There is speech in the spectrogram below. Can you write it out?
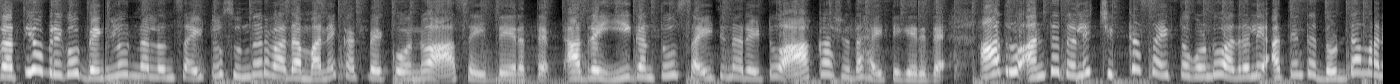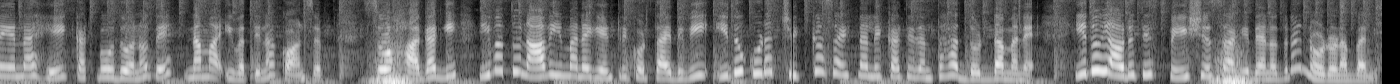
ಪ್ರತಿಯೊಬ್ಬರಿಗೂ ಬೆಂಗಳೂರಿನಲ್ಲಿ ಒಂದು ಸೈಟು ಸುಂದರವಾದ ಮನೆ ಕಟ್ಟಬೇಕು ಅನ್ನೋ ಆಸೆ ಇದ್ದೇ ಇರುತ್ತೆ. ಆದ್ರೆ ಈಗಂತೂ ಸೈಟಿನ ರೇಟು ಆಕಾಶದ ಹೈಟಿಗೇರಿದೆ. ಆದ್ರೂ ಅಂಥದ್ರಲ್ಲಿ ಚಿಕ್ಕ ಸೈಟ್ ತಗೊಂಡು ಅದರಲ್ಲಿ ಅತ್ಯಂತ ದೊಡ್ಡ ಮನೆಯನ್ನ ಹೇಗೆ ಕಟ್ಬೋದು ಅನ್ನೋದೇ ನಮ್ಮ ಇವತ್ತಿನ ಕಾನ್ಸೆಪ್ಟ್ ಸೊ ಹಾಗಾಗಿ ಇವತ್ತು ನಾವು ಈ ಮನೆಗೆ ಎಂಟ್ರಿ ಕೊಡ್ತಾ ಇದೀವಿ ಇದು ಕೂಡ ಚಿಕ್ಕ ಸೈಟ್ನಲ್ಲಿ ಕಟ್ಟಿದಂತಹ ದೊಡ್ಡ ಮನೆ. ಇದು ಯಾವ ರೀತಿ ಸ್ಪೇಷಿಯಸ್ ಆಗಿದೆ ಅನ್ನೋದನ್ನ ನೋಡೋಣ ಬನ್ನಿ.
